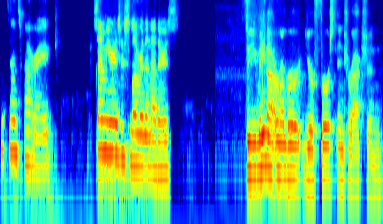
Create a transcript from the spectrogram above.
that sounds about right. Some years are slower than others. So you may not remember your first interaction,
